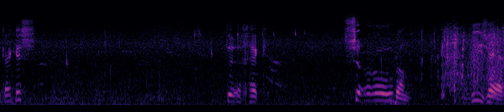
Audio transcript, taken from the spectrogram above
Kijk eens. Te gek. Zo dan. Bizar.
